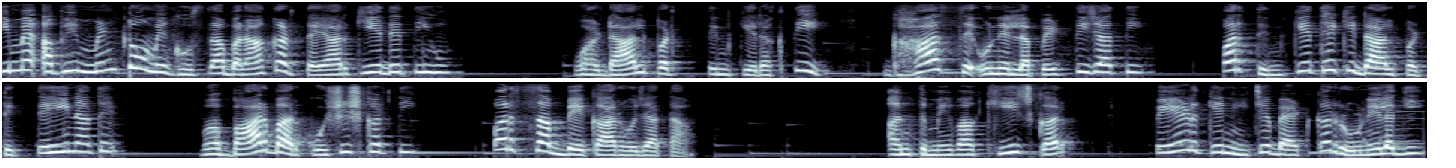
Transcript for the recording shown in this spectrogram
कि मैं अभी मिनटों में घोंसला बनाकर तैयार किए देती हूँ। वह डाल पर तिनके रखती, घास से उन्हें लपेटती जाती, पर तिनके थे कि डाल पर टिकते ही ना थे। वह बार बार कोशिश करती पर सब बेकार हो जाता। अंत में वह खींचकर पेड़ के नीचे बैठकर रोने लगी।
